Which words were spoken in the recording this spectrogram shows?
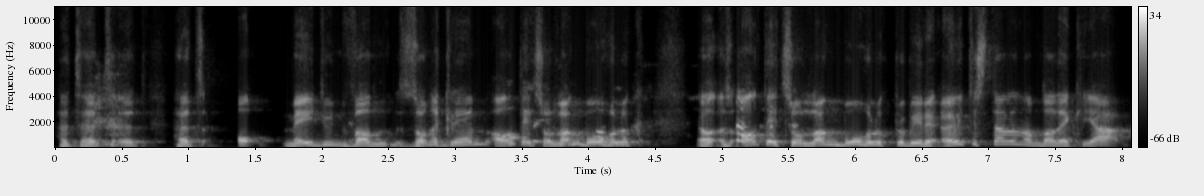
Het, het, het, het op meedoen van zonnecrème altijd zo lang mogelijk... altijd zo lang mogelijk proberen uit te stellen, omdat ik, ja...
